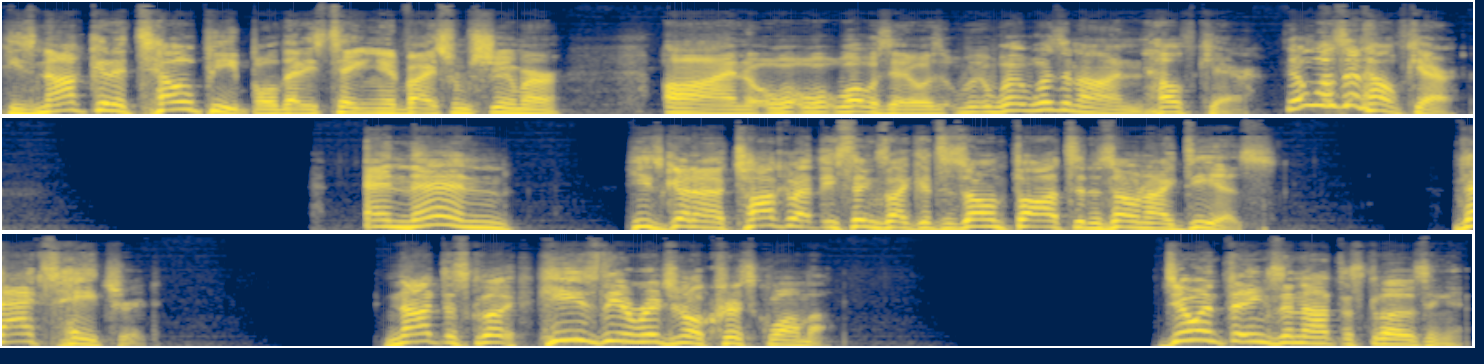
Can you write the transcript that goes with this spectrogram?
He's not going to tell people that he's taking advice from Schumer on what was it? It was what wasn't on healthcare. It wasn't healthcare. And then he's going to talk about these things like it's his own thoughts and his own ideas. That's hatred. Not disclose. He's the original Chris Cuomo. Doing things and not disclosing it.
